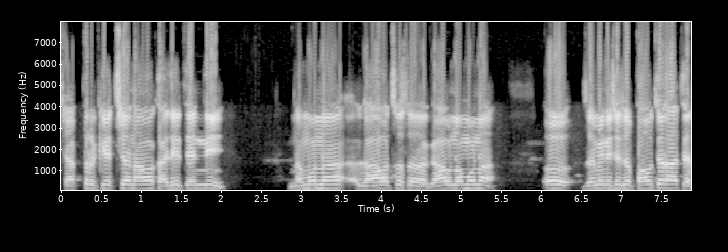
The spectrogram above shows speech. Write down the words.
चॅप्टर केसच्या नावाखाली त्यांनी नमुना गावाचं स- गाव नमुना अ जमिनीच्या ज्या पावत्या राहतात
